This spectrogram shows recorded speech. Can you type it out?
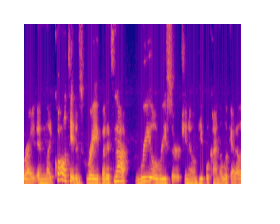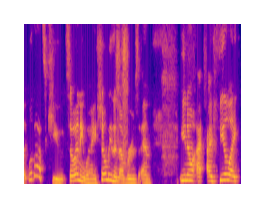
right? And like qualitative is great, but it's not real research, you know, and people kind of look at it like, well, that's cute. So anyway, show me the numbers. And, you know, I, I feel like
